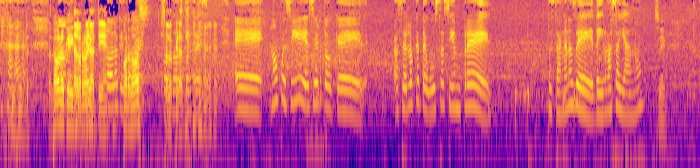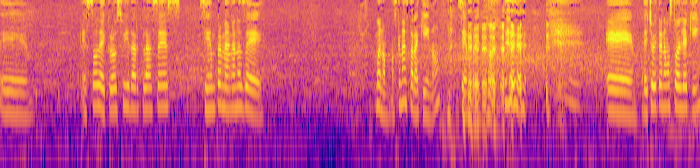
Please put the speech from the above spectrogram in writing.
Todo lo que dijo Roy. lo que Por dos. Roy. Se Por lo dos, por tres. Eh, no, pues sí, es cierto que hacer lo que te gusta siempre, pues te dan ganas de, de ir más allá, ¿no? Sí. Eh, esto de CrossFit, dar clases, siempre me dan ganas de... Bueno, más que nada estar aquí, ¿no? Siempre. Eh, de hecho, hoy tenemos todo el día aquí.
